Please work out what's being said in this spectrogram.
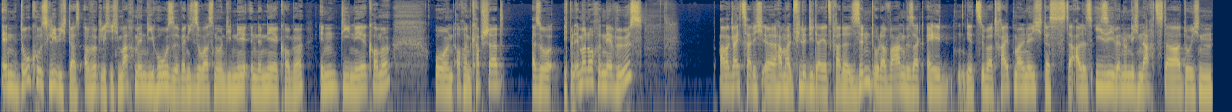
In Dokus liebe ich das, aber wirklich, ich mache mir in die Hose, wenn ich sowas nur in die Nähe, in der Nähe komme, in die Nähe komme. Und auch in Kapstadt, also ich bin immer noch nervös, aber gleichzeitig äh, haben halt viele, die da jetzt gerade sind oder waren, gesagt, ey, jetzt übertreib mal nicht, das ist da alles easy, wenn du nicht nachts da durch ein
